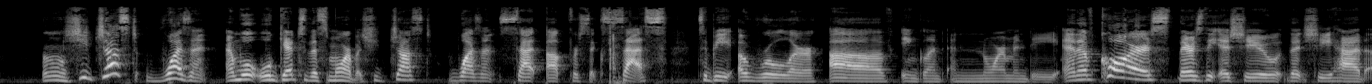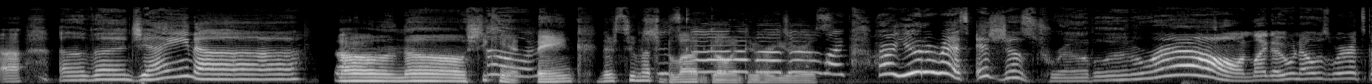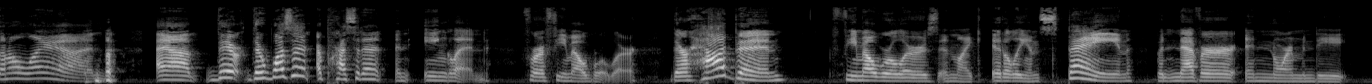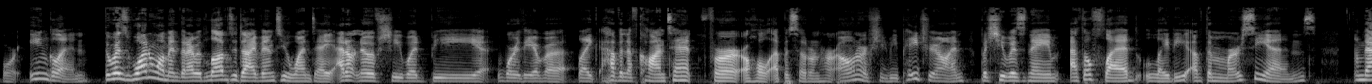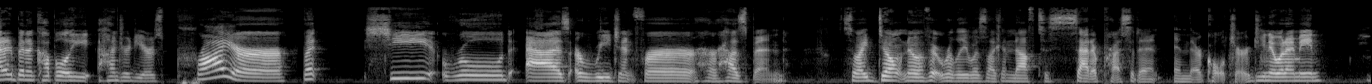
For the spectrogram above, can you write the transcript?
She just wasn't, and we'll we'll get to this more, but she just wasn't set up for success to be a ruler of England and Normandy. And of course, there's the issue that she had a, a vagina. Oh no, she can't Oh, think. There's too much blood going to her uterus. Like her uterus is just traveling around. Like who knows where it's gonna land. um, there there wasn't a precedent in England for a female ruler. There had been female rulers in like Italy and Spain, but never in Normandy or England. There was one woman that I would love to dive into one day. I don't know if she would be worthy of a like have enough content for a whole episode on her own or if she'd be Patreon, but she was named Æthelflæd, Lady of the Mercians. And that had been a couple hundred years prior, but she ruled as a regent for her husband. So I don't know if it really was like enough to set a precedent in their culture. Do you know what I mean?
